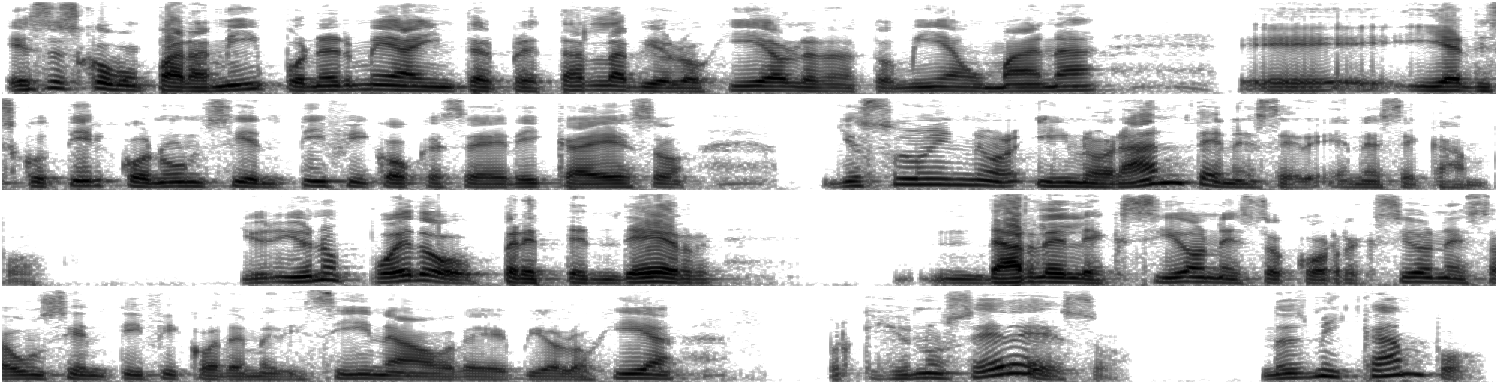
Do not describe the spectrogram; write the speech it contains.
Eso es como para mí ponerme a interpretar la biología o la anatomía humana eh, y a discutir con un científico que se dedica a eso. Yo soy ignorante en ese, en ese campo. Yo, no puedo pretender darle lecciones o correcciones a un científico de medicina o de biología, porque yo no sé de eso. No es mi campo.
